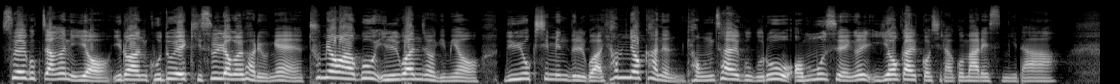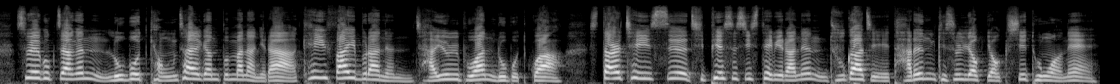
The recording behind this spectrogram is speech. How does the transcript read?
스웰 국장은 이어 이러한 고도의 기술력을 활용해 투명하고 일관적이며 뉴욕 시민들과 협력하는 경찰국으로 업무 수행을 이어갈 것이라고 말했습니다. 스웰 국장은 로봇 경찰견뿐만 아니라 K5라는 자율 보안 로봇과 StarChase GPS 시스템이라는 두 가지 다른 기술력 역시 동원해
